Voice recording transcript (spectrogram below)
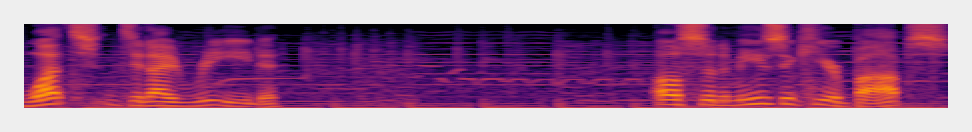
What did I read? Also, the music here bops.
